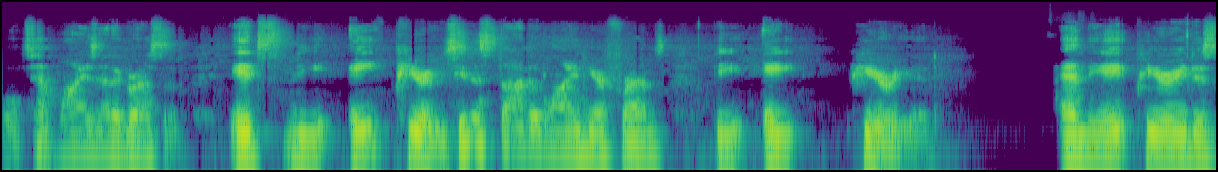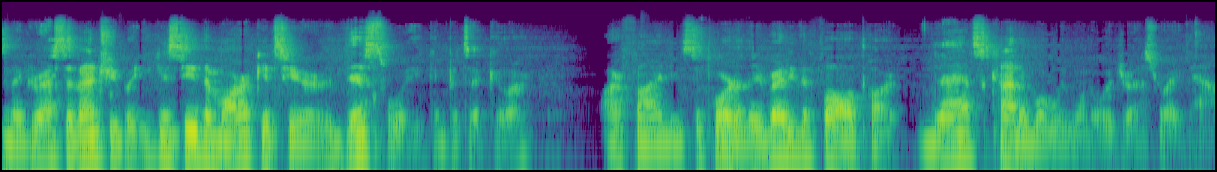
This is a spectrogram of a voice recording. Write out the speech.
Well, Tim, why is that aggressive? It's the eight period. You see this dotted line here, friends? The eight period. And the eight period is an aggressive entry, but you can see the markets here this week in particular are finding support. Are they ready to fall apart? That's kind of what we want to address right now.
